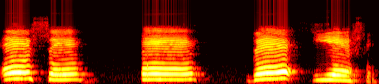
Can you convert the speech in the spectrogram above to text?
S, P, D y F.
